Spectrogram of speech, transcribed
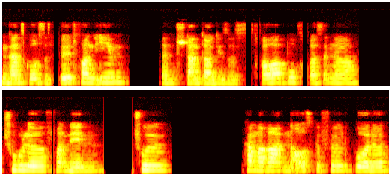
ein ganz großes Bild von ihm. Dann stand da dieses Trauerbuch, was in der Schule von den Schulkameraden ausgefüllt wurde.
